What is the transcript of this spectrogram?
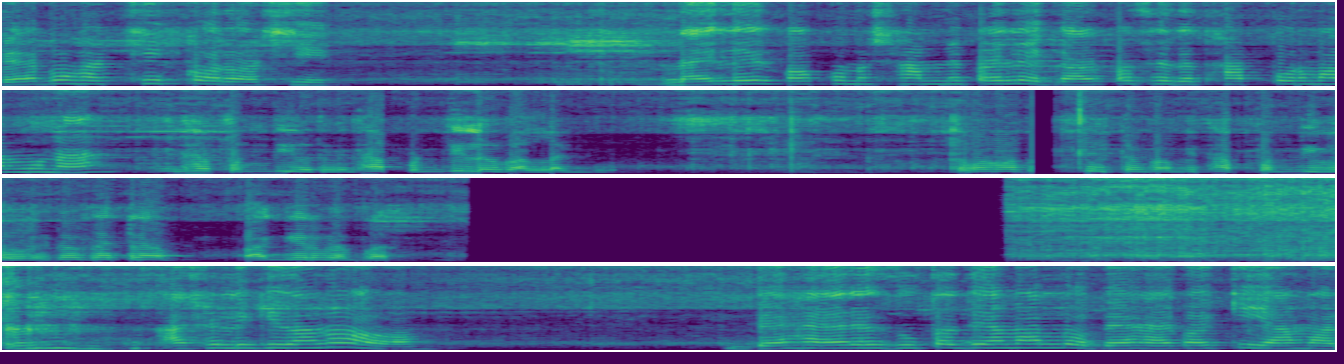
ব্যবহার ঠিক করো শিখ নাইলে কখনো সামনে পাইলে গাল পাশে যে থাপ্পড় মারবো না। থাপ্পড় দিও তুমি থাপ্পড় দিলেও ভালো লাগবে। তোমার মতো থাপ্পড় দিব এটা একটা ভাগ্যের ব্যাপার। আসলে কি জানো? বেহায়ের জুতা দিয়ে মারলো বেহায় কয় কি আমার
